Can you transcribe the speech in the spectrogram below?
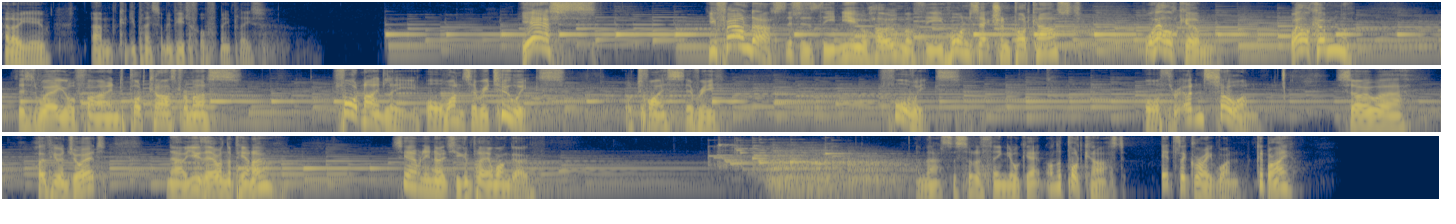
Hello, you. Um, could you play something beautiful for me, please? Yes! You found us. This is the new home of the Horne Section podcast. Welcome. Welcome. This is where you'll find podcasts from us fortnightly, or once every two weeks, or twice every four weeks, or three, and so on. So, uh, hope you enjoy it. Now, you there on the piano, see how many notes you can play in one go. And that's the sort of thing you'll get on the podcast. It's a great one. Goodbye.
